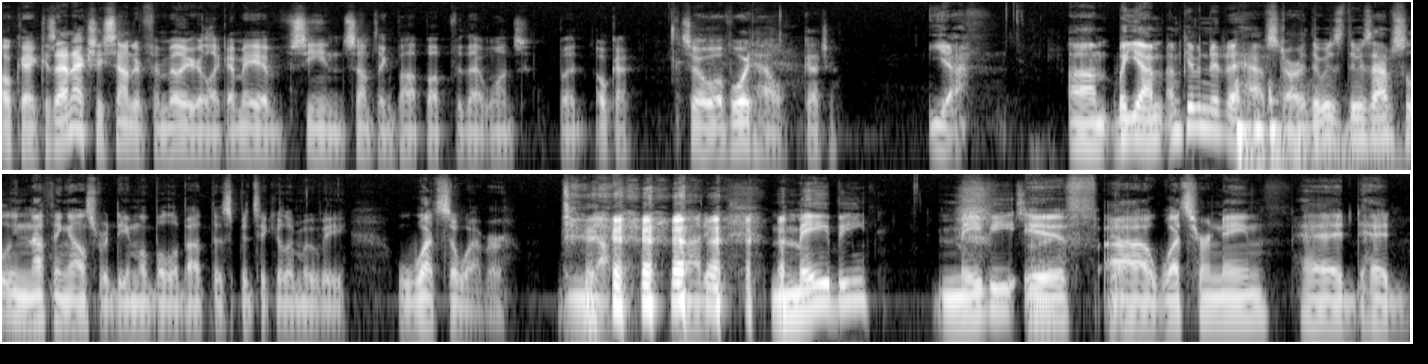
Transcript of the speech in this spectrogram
Okay, because that actually sounded familiar. Like I may have seen something pop up for that once, but okay. So avoid Howl. Gotcha. yeah. Um, but yeah, I'm, I'm giving it a half star. There was there was absolutely nothing else redeemable about this particular movie whatsoever. Nothing. Not even. Maybe maybe if uh, what's her name had had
